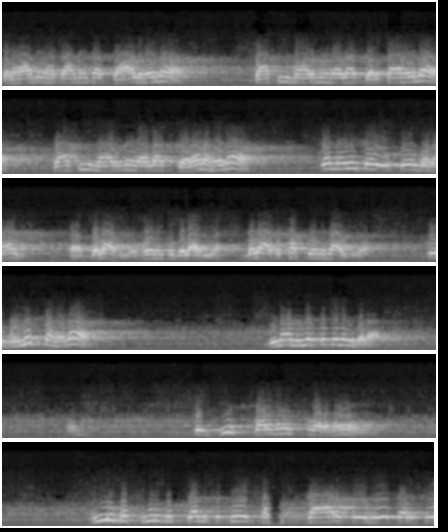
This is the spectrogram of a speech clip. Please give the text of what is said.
बढ़ाने हटाने का काल है ना? चाकी मारने वाला करता है ना? चाकी मारने वाला करण है ना? तो नहीं तो उसको महाराज गला दिया, सोने को गला दिया गला के छत्ते में डाल दिया। तो निमित्त है ना? बिना निमित्त के नहीं बना। तो जिस परमेश्वर ने पूर्व पूर्व कल्प के संस्कार को लेकर के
